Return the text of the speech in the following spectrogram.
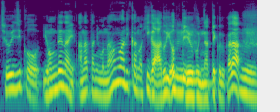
注意事項を読んでないあなたにも何割かの日があるよっていうふうになってくるから、うん。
